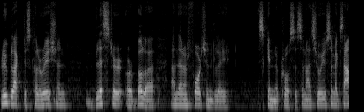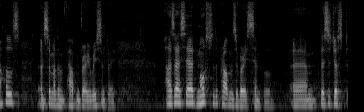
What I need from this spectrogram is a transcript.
blue-black discoloration, blister or bulla, and then unfortunately skin necrosis. And I'll show you some examples, and some of them have happened very recently. As I said, most of the problems are very simple. Um, this is just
